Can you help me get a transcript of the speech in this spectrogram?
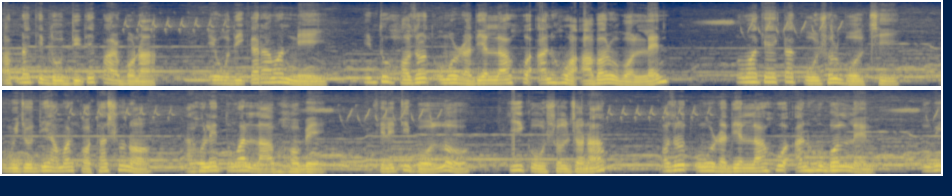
আপনাকে দুধ দিতে পারব না। এ অধিকার আমার নেই। কিন্তু হজরত ওমর রাদিয়াল্লাহ আনহু আবারও বললেন, তোমাকে একটা কৌশল বলছি। তুমি যদি আমার কথা শোনো, তাহলে তোমার লাভ হবে। ছেলেটি বলল, কি কৌশল, জনাব? হজরত উমর রাদিয়াল্লাহু আনহু বললেন, তুমি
